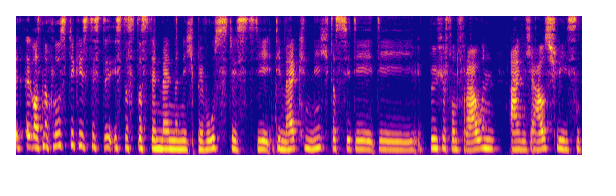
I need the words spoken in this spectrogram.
äh, was noch lustig ist, ist, ist dass das den Männern nicht bewusst ist. Die, die merken nicht, dass sie die, die Bücher von Frauen eigentlich ausschließen.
